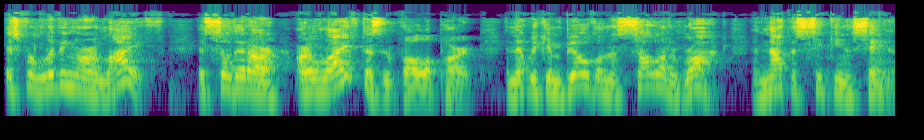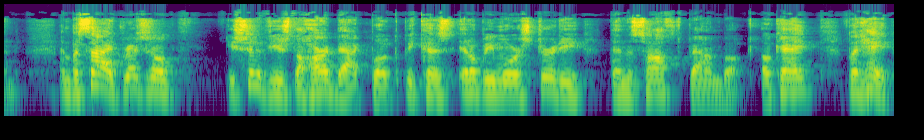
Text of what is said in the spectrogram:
It's for living our life. It's so that our, our life doesn't fall apart and that we can build on the solid rock and not the sinking sand. And besides, Reginald, you should have used the hardback book because it'll be more sturdy than the softbound book, okay? But hey,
